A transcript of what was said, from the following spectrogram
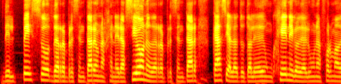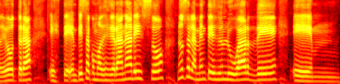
del peso de representar a una generación o de representar casi a la totalidad de un género de alguna forma o de otra. Este, empieza como a desgranar eso, no solamente desde un lugar de... Em,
